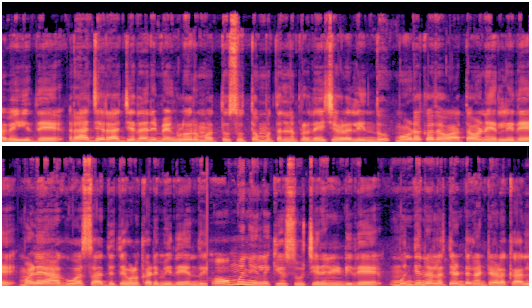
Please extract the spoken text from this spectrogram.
ಹವೆ ಇದೆ. ರಾಜ್ಯ ರಾಜಧಾನಿ ಬೆಂಗಳೂರು ಮತ್ತು ಸುತ್ತಮುತ್ತಲಿನ ಪ್ರದೇಶಗಳಲ್ಲಿ ಇಂದು ಮೋಡಕದ ವಾತಾವರಣ ಇರಲಿದೆ. ಮಳೆ ಆಗುವ ಸಾಧ್ಯತೆಗಳು ಕಡಿಮೆ ಇದೆ ಎಂದು ಹವಾಮಾನ ಇಲಾಖೆಯು ಸೂಚನೆ ನೀಡಿದೆ. ಮುಂದಿನ ನಲವತ್ತೆಂಟು ಗಂಟೆಗಳ ಕಾಲ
